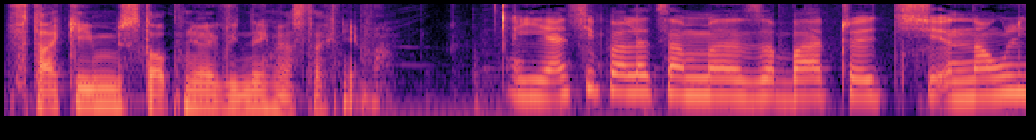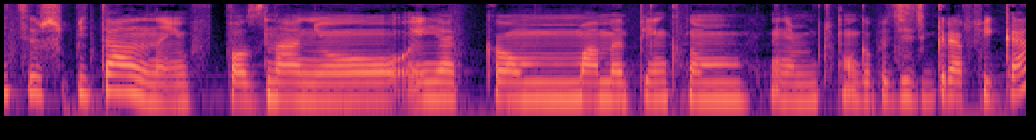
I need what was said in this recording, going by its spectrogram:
w takim stopniu jak w innych miastach nie ma. Ja ci polecam zobaczyć na ulicy Szpitalnej w Poznaniu, jaką mamy piękną, nie wiem, czy mogę powiedzieć, grafikę.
